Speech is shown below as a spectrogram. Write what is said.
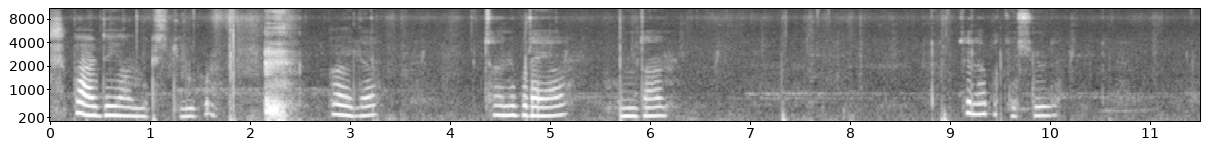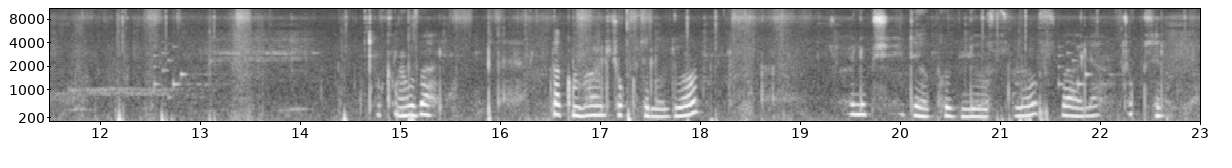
Şu perdeyi almak istiyorum. Böyle. Bir tane buraya. Bundan. Şöyle bakın şimdi. Bakın bu böyle. Bakın böyle çok güzel oluyor. Şöyle bir şey de yapabiliyorsunuz. Böyle çok güzel oluyor.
